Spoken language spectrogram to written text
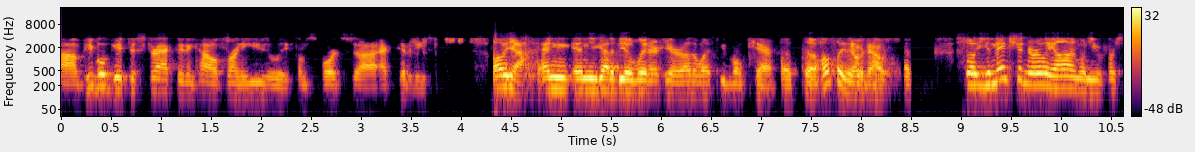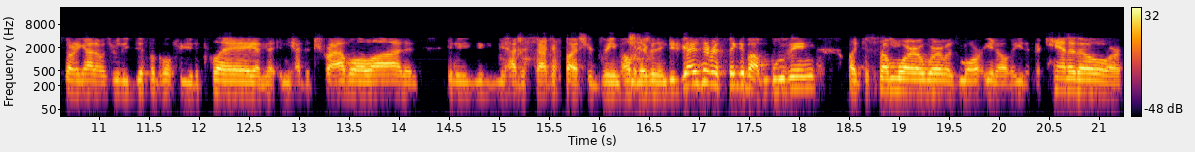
um, people get distracted in California easily from sports uh, activities. Oh yeah, and and you got to be a winner here, otherwise people won't care. But uh, hopefully, no doubt. So you mentioned early on when you were first starting out, it was really difficult for you to play, and, and you had to travel a lot, and you know you, you had to sacrifice your dream home and everything. Did you guys ever think about moving like to somewhere where it was more, you know, either to Canada or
